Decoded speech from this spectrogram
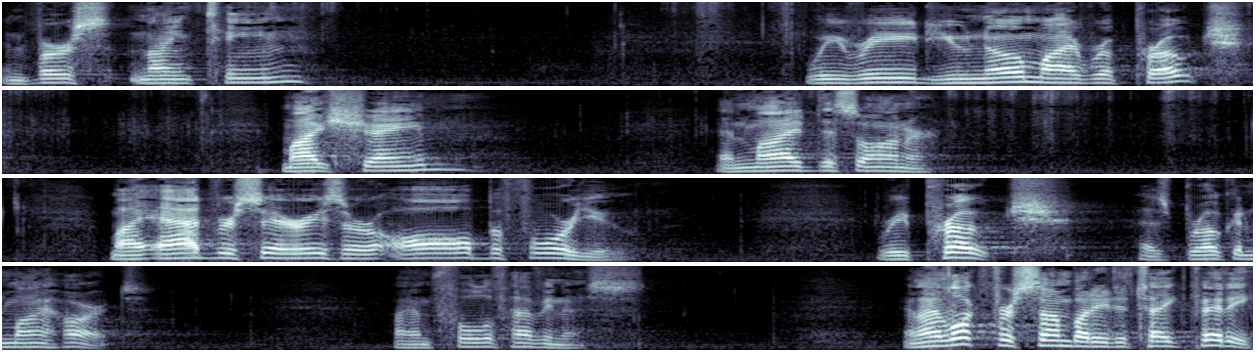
In verse 19, we read, You know my reproach, my shame, and my dishonor. My adversaries are all before you. Reproach has broken my heart. I am full of heaviness. And I looked for somebody to take pity,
